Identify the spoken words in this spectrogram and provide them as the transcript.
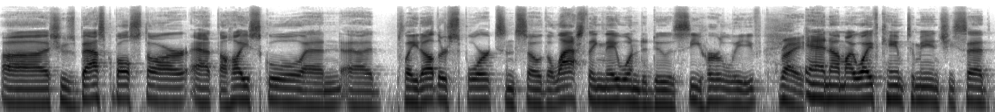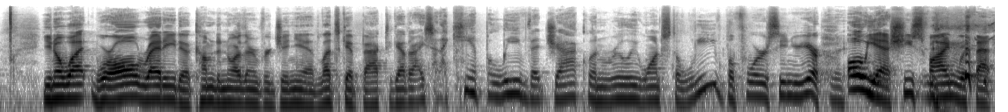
Uh, she was a basketball star at the high school and uh, played other sports. And so the last thing they wanted to do is see her leave. Right. And uh, my wife came to me and she said, you know what? We're all ready to come to Northern Virginia and let's get back together. I said, I can't believe that Jacqueline really wants to leave before her senior year. Oh, yeah, she's fine with that.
